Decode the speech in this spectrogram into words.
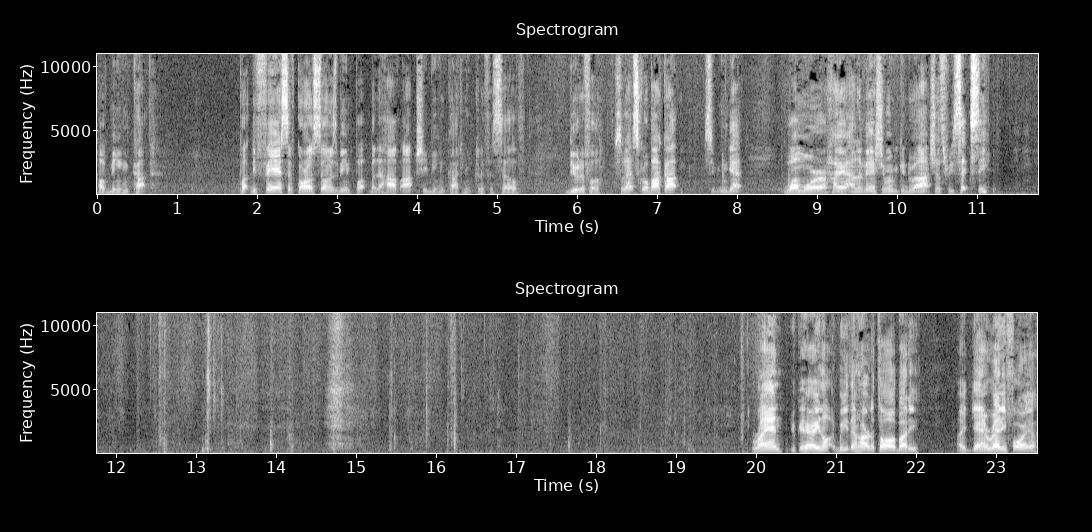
have been cut. But the face of coral stone has been put, but they have actually been cut in the cliff itself. Beautiful. So let's go back up, see if we can get one more higher elevation where we can do an actual 360. Ryan, you can hear you not breathing hard at all, buddy. I'm ready for you.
